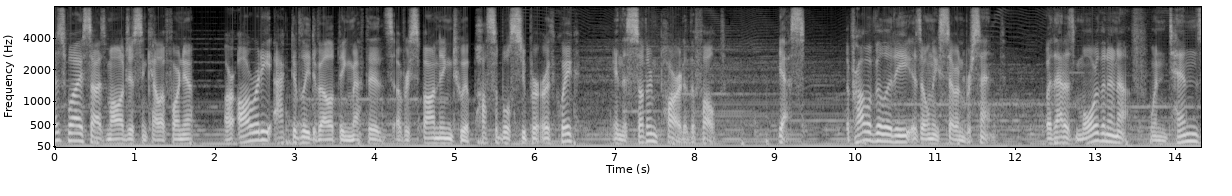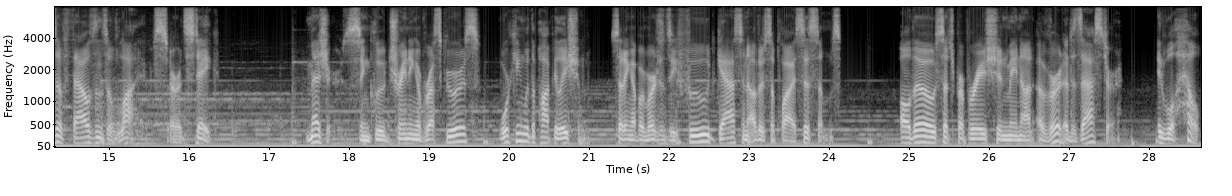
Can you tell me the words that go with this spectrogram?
is why seismologists in California are already actively developing methods of responding to a possible super earthquake in the southern part of the fault. Yes, the probability is only 7%, but that is more than enough when tens of thousands of lives are at stake. Measures include training of rescuers, working with the population, setting up emergency food, gas, and other supply systems. Although such preparation may not avert a disaster, it will help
